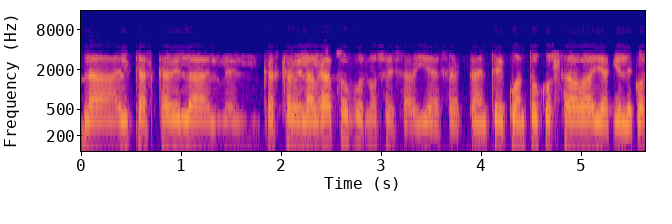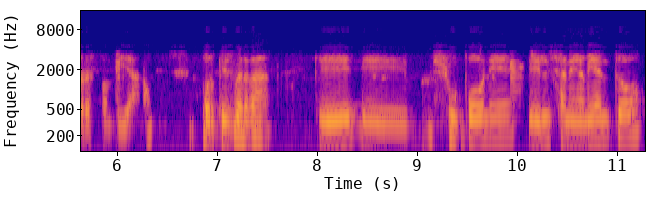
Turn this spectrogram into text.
la, el cascabel el, el, cascabel al gato, pues no se sabía exactamente cuánto costaba y a quién le correspondía, ¿no? Porque es verdad que eh, supone el saneamiento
